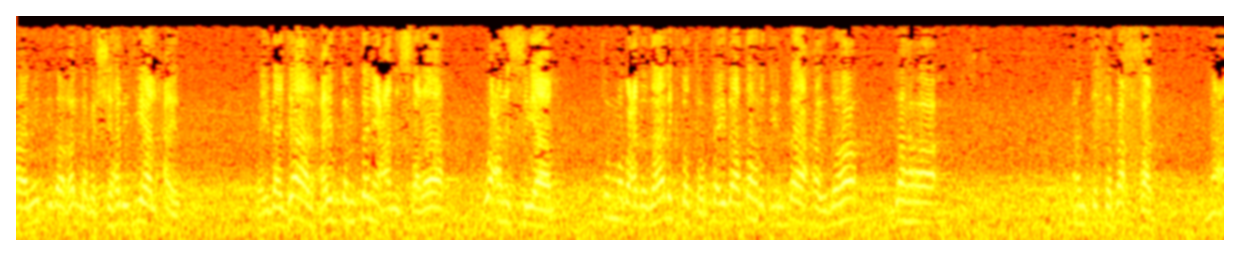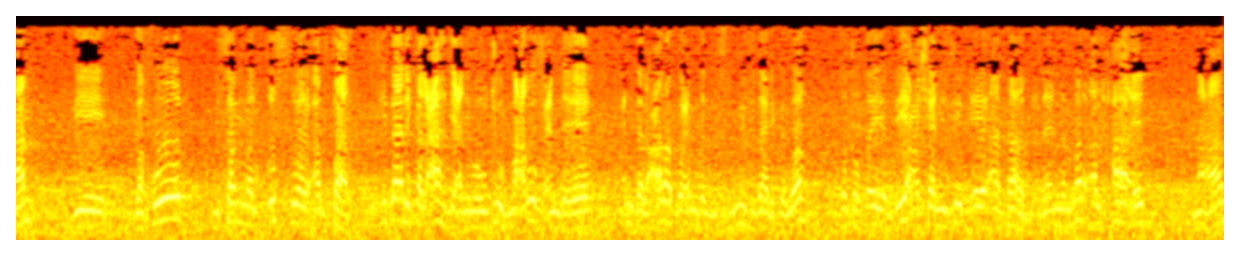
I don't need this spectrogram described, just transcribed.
حامل إذا غلق الشهر يجيها الحيض. فإذا جاء الحيض تمتنع عن الصلاة وعن الصيام ثم بعد ذلك تطهر فإذا طهرت انتهى حيضها لها أن تتبخر نعم ببخور يسمى القص والابطال في ذلك العهد يعني موجود معروف عند إيه؟ عند العرب وعند المسلمين في ذلك الوقت تتطيب به عشان يزيل إيه آثار لأن المرأة الحائض نعم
